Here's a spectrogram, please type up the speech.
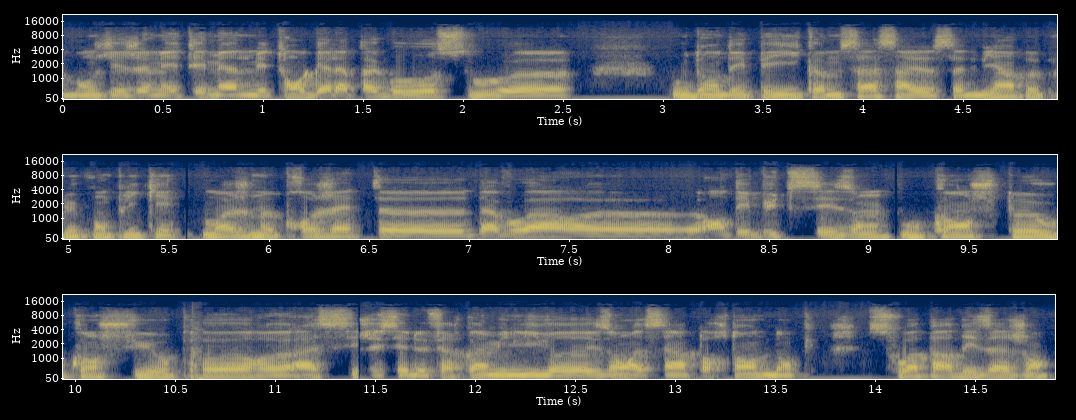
bon, j'y ai jamais été, mais admettons Galapagos ou ou dans des pays comme ça, ça, devient un peu plus compliqué. Moi, je me projette euh, d'avoir euh, en début de saison ou quand je peux ou quand je suis au port euh, assez, j'essaie de faire quand même une livraison assez importante, donc soit par des agents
